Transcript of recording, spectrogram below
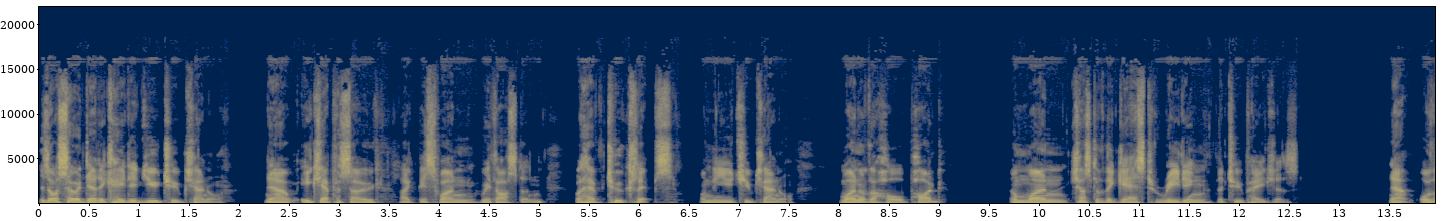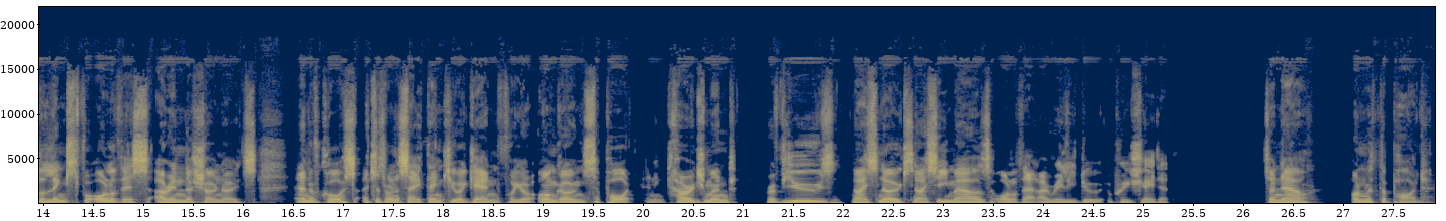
There's also a dedicated YouTube channel. Now, each episode, like this one with Austin, will have two clips on the YouTube channel one of the whole pod and one just of the guest reading the two pages. Now, all the links for all of this are in the show notes. And of course, I just want to say thank you again for your ongoing support and encouragement, reviews, nice notes, nice emails, all of that. I really do appreciate it. So now, on with the pod.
